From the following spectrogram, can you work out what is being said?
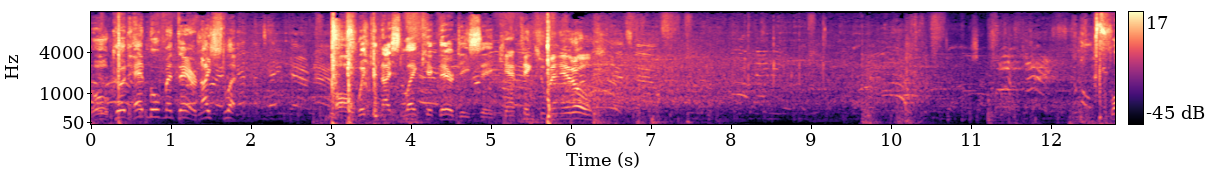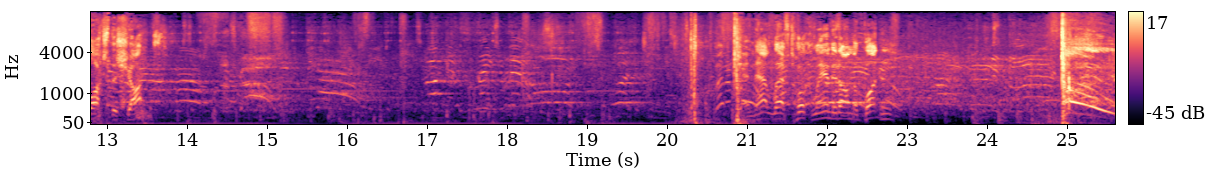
Oh, good head movement there. Nice slip. Wicked nice leg kick there, DC. Can't take too many of those. Blocks the shot. And that left hook landed on the button. Oh!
